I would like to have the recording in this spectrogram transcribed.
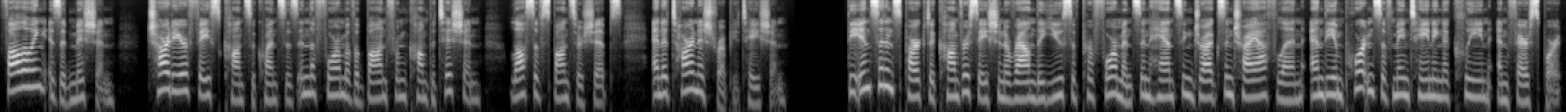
Following his admission, Chartier faced consequences in the form of a ban from competition, loss of sponsorships, and a tarnished reputation. The incident sparked a conversation around the use of performance enhancing drugs in triathlon and the importance of maintaining a clean and fair sport.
